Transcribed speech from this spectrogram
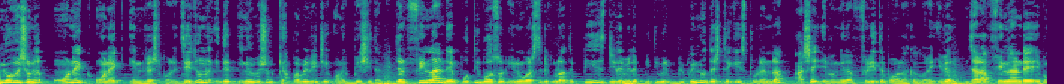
ইনোভেশনে অনেক অনেক ইনভেস্ট করে। যেই জন্য এদের ইনোভেশন ক্যাপাবিলিটি অনেক বেশি থাকে। যেমন ফিনল্যান্ডে প্রতি বছর ইউনিভার্সিটিগুলোতে পিএইচডি লেভেলে পৃথিবীর বিভিন্ন দেশ থেকে স্টুডেন্টরা আসে এবং এরা ফ্রিতে পড়ালেখা করে। ইভেন যারা ফিনল্যান্ডে এবং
